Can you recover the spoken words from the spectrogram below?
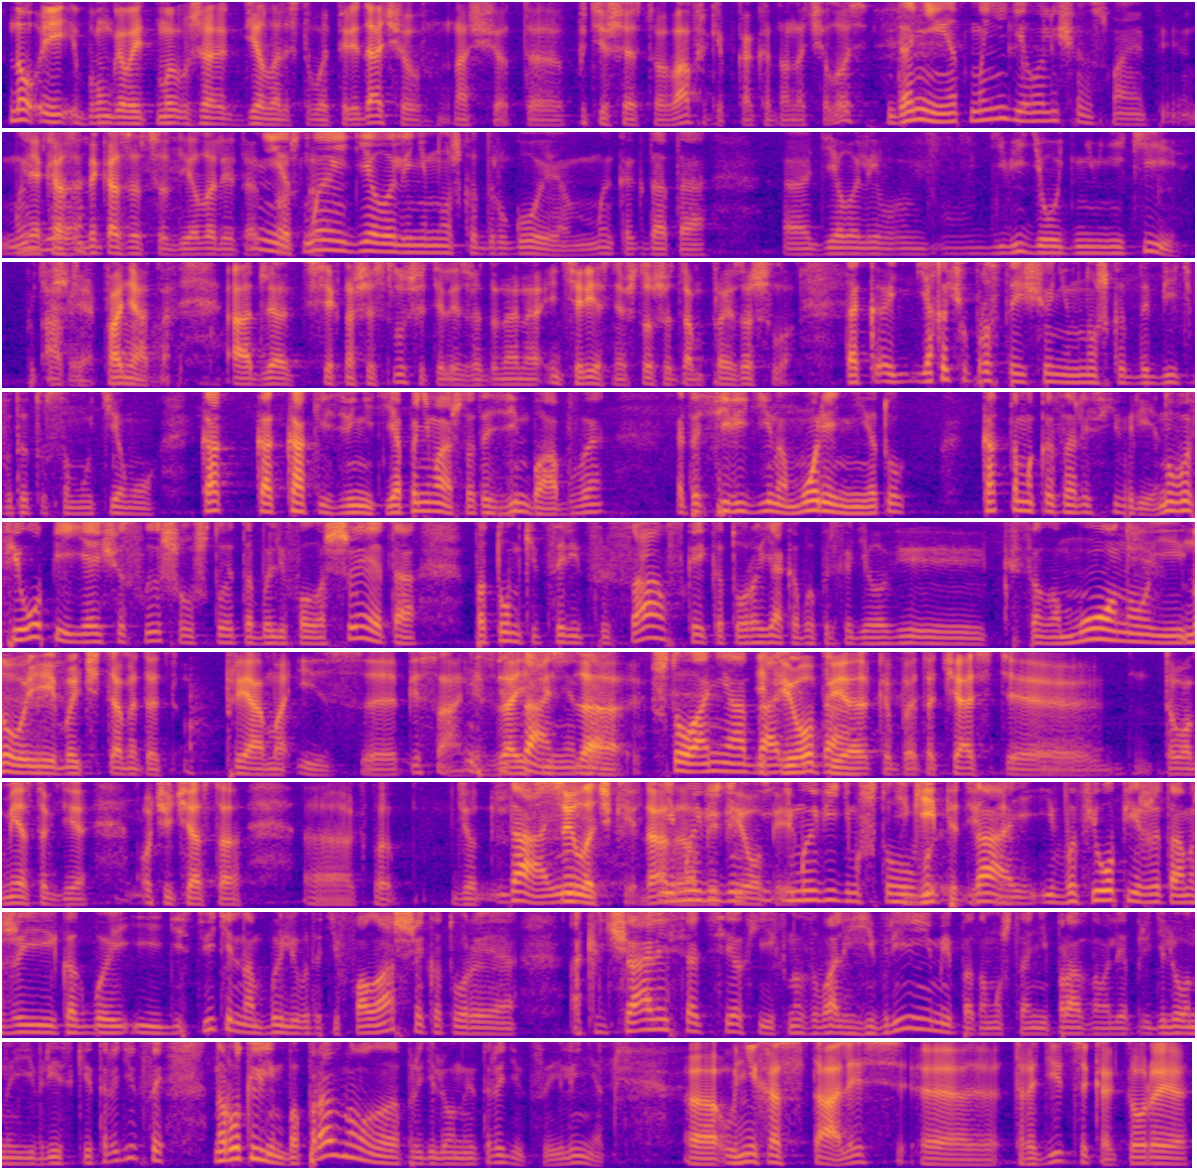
Ну и будем говорить, мы уже делали с тобой передачу насчет э, путешествия в Африке, как оно началось. Да нет, мы не делали еще с вами. Мы мне, делали- кажется, мне кажется, делали это Нет, просто. мы делали немножко другое. Мы когда-то э, делали видеодневники Окей, путешествий. понятно. А для всех наших слушателей же, наверное, интереснее, что же там произошло. Так э, я хочу просто еще немножко добить вот эту саму тему. Как, как, как, извините, я понимаю, что это Зимбабве, это середина, моря нету. Как там оказались евреи? Ну, в Эфиопии я еще слышал, что это были фалаши, это потомки царицы Савской, которая якобы приходила э, к Соломону. И Ну и мы читаем это прямо из э, Писания. из Писания, за да, что они отдали... Эфиопия, да. как бы это часть э, того места, где очень часто как бы идет Да, и- ссылочки, да, и да, мы в видим, и, Эфиопии. и мы видим, что в- Египет, да, именно. и в Эфиопии же там же и как бы и действительно были вот эти фалаши, которые отличались от всех, и их называли евреями, потому что они праздновали определенные еврейские традиции. Народ Лимба праздновал определенные традиции или нет? Э, у них остались э, традиции, которые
